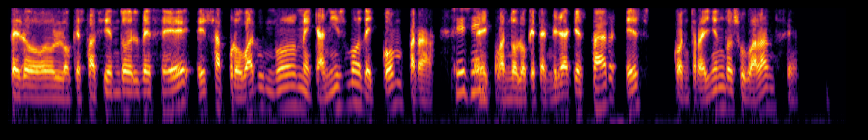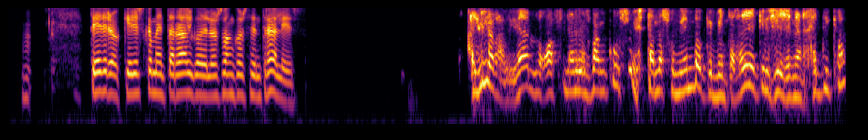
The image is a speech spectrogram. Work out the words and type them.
pero lo que está haciendo el BCE es aprobar un nuevo mecanismo de compra, sí, eh, cuando lo que tendría que estar es contrayendo su balance. Pedro, ¿quieres comentar algo de los bancos centrales? Hay una realidad. Luego, al final, los bancos están asumiendo que mientras haya crisis energética,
